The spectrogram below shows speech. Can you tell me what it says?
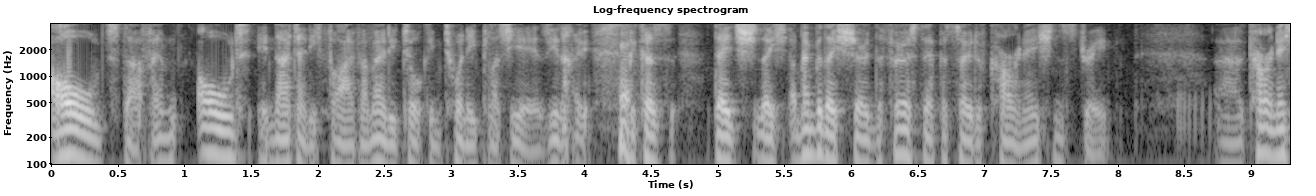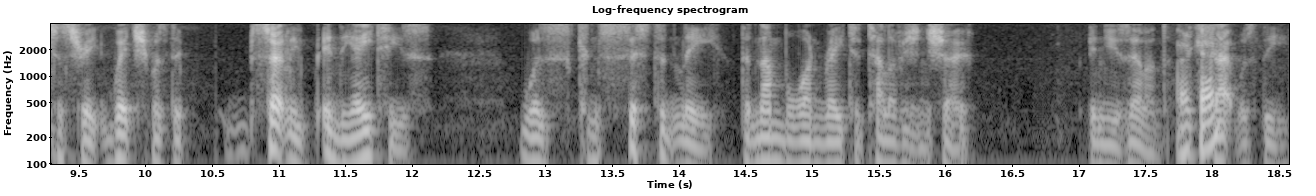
old stuff and old in 1985 i'm only talking 20 plus years you know because they, sh- they i remember they showed the first episode of coronation street uh, coronation street which was the certainly in the 80s was consistently the number one rated television show in new zealand. Okay. that was the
